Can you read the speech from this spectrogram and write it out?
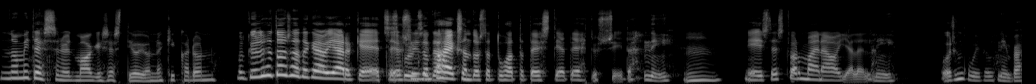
No miten se nyt maagisesti on jonnekin kadonnut? Mutta kyllä se toisaalta käy järkeä, että Siis jos siitä on sitä- 18 000 testiä tehty siitä, Niin. Mm. niin ei sitä sitten varmaan enää ole jäljellä. Niin. Voisin kuvitella. Niin. Niinpä.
